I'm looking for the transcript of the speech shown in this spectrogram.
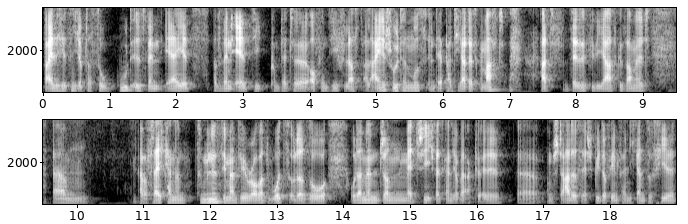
weiß ich jetzt nicht, ob das so gut ist, wenn er jetzt, also wenn er jetzt die komplette Offensivlast alleine schultern muss. In der Partie hat er es gemacht, hat sehr, sehr viele Yards gesammelt. Ähm, aber vielleicht kann dann zumindest jemand wie Robert Woods oder so oder einen John Matchy, ich weiß gar nicht, ob er aktuell äh, am Start ist, er spielt auf jeden Fall nicht ganz so viel.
